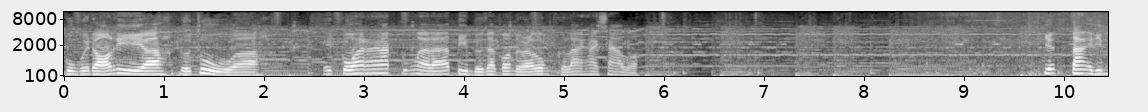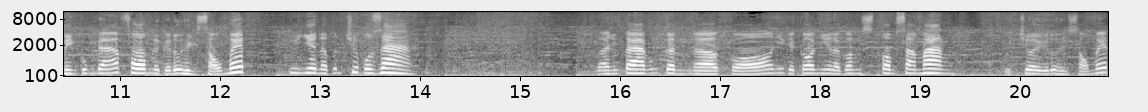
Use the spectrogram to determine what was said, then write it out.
Cùng với đó thì à, đối thủ à, Eco Echo HH cũng là đã tìm được ra con Dragon Clyde 2 sao rồi. Hiện tại thì mình cũng đã form được cái đội hình 6m Tuy nhiên là vẫn chưa có ra. Và chúng ta cũng cần uh, có những cái con như là con Storm Saman Để chơi cái đội hình 6m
